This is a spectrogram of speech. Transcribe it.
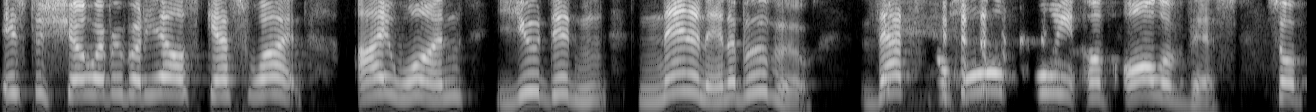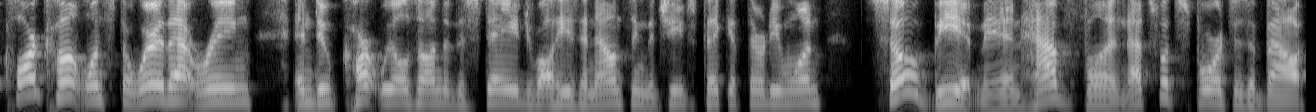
is to show everybody else, guess what? I won, you didn't. Nana nana boo boo. That's the whole point of all of this. So if Clark Hunt wants to wear that ring and do cartwheels onto the stage while he's announcing the Chiefs pick at 31, so be it, man. Have fun. That's what sports is about.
